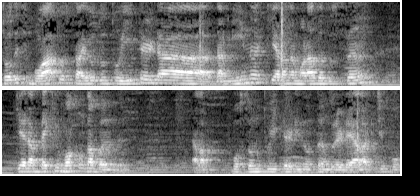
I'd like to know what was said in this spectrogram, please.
todo esse boato saiu do Twitter da, da mina que era namorada do Sam, que era backing vocal da banda. Ela postou no Twitter e no Tumblr dela que tipo,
